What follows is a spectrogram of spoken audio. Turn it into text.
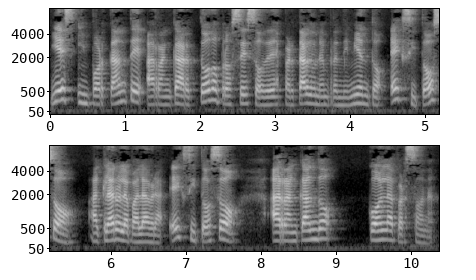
Y es importante arrancar todo proceso de despertar de un emprendimiento exitoso, aclaro la palabra exitoso, arrancando con la persona,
